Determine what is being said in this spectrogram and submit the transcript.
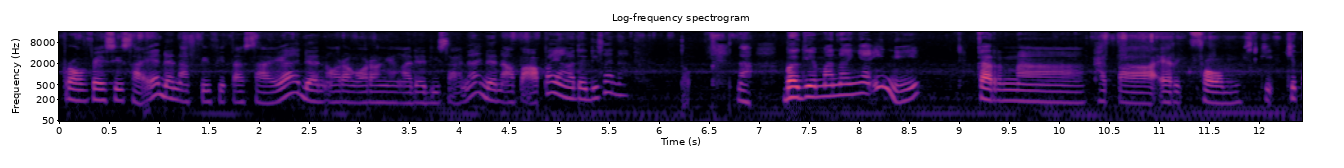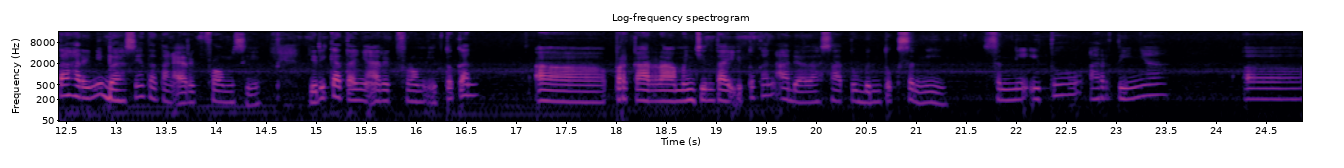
profesi saya dan aktivitas saya dan orang-orang yang ada di sana dan apa-apa yang ada di sana. Nah, bagaimananya ini karena kata Eric Fromm kita hari ini bahasnya tentang Eric Fromm sih. Jadi katanya Eric Fromm itu kan uh, perkara mencintai itu kan adalah satu bentuk seni seni itu artinya uh,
